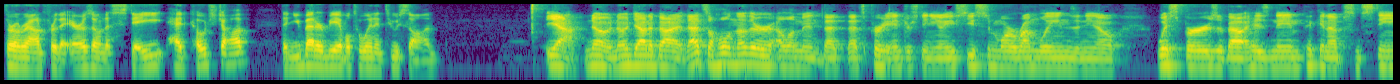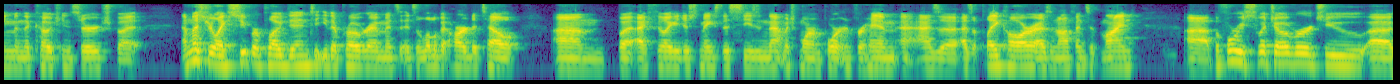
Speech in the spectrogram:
thrown around for the Arizona State head coach job, then you better be able to win in Tucson. Yeah, no, no doubt about it. That's a whole nother element that that's pretty interesting. You know, you see some more rumblings and you know whispers about his name picking up some steam in the coaching search, but unless you're like super plugged into either program, it's it's a little bit hard to tell. Um, but I feel like it just makes this season that much more important for him as a as a play caller, as an offensive mind. Uh, before we switch over to uh,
